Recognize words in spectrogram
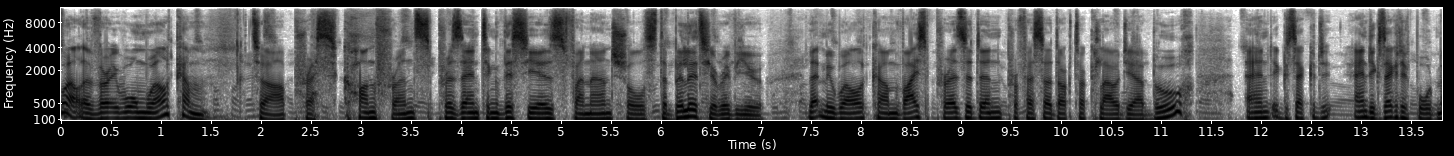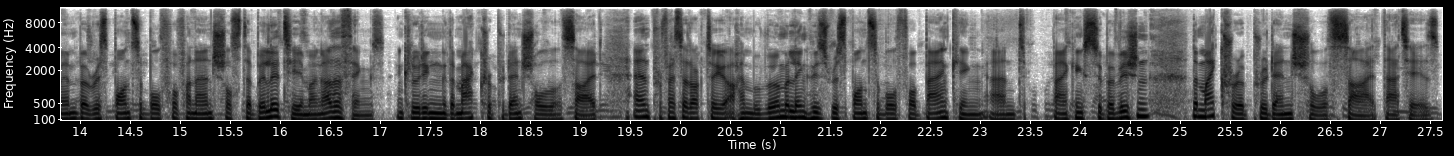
Well, a very warm welcome to our press conference presenting this year's Financial Stability Review. Let me welcome Vice President Professor Dr. Claudia Buch and executive, and executive board member responsible for financial stability, among other things, including the macroprudential side, and Professor Dr. Joachim Wuermeling, who's responsible for banking and banking supervision, the microprudential side, that is.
